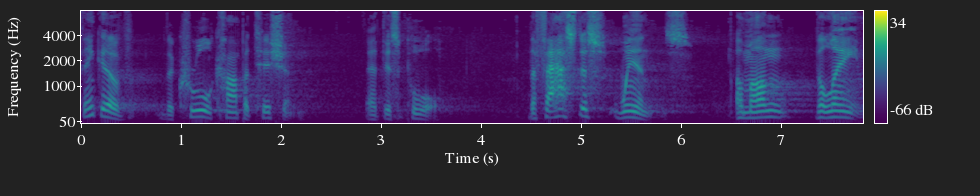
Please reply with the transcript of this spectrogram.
Think of the cruel competition at this pool. The fastest wins among the lame.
